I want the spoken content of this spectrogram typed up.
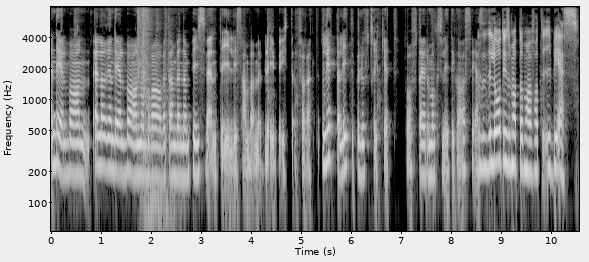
En del barn, eller en del barn mår bra av att använda en pysventil i samband med blybyten för att lätta lite på lufttrycket. För ofta är de också lite gasiga. Alltså det låter ju som att de har fått IBS.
